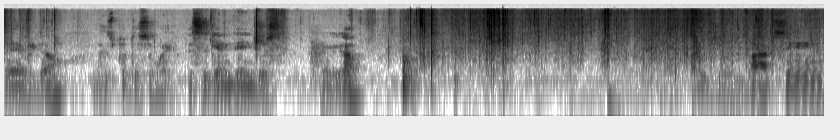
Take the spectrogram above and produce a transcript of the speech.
There we go. Let's put this is getting dangerous. Here we go. Unboxing.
